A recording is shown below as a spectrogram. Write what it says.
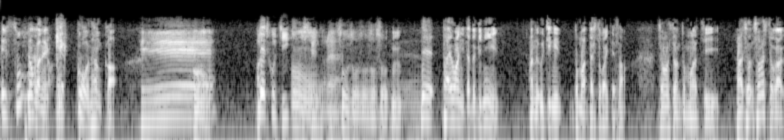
えそうなんかね、結構なんか、へえあちこち行き来してんだね。うそうそうそうそうそう、うん。で、台湾に行った時に、あの、うちに泊まった人がいてさ、その人の友達、あ、そその人が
